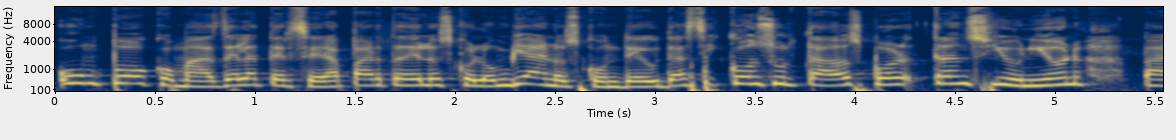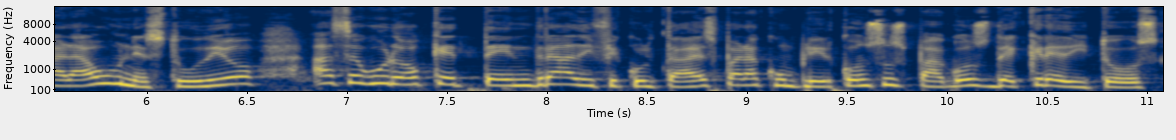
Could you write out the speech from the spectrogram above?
un poco más de la tercera parte de los colombianos con deudas y consultados por TransUnion para un estudio, aseguró que tendrá dificultades para cumplir con sus pagos de créditos.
